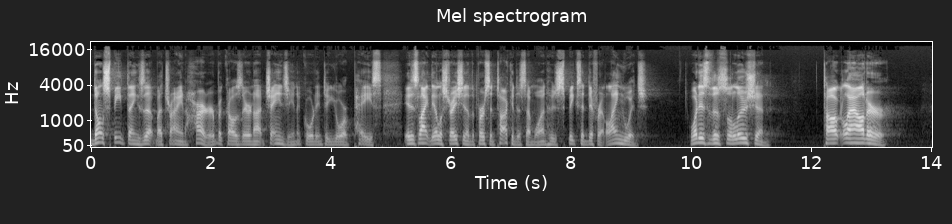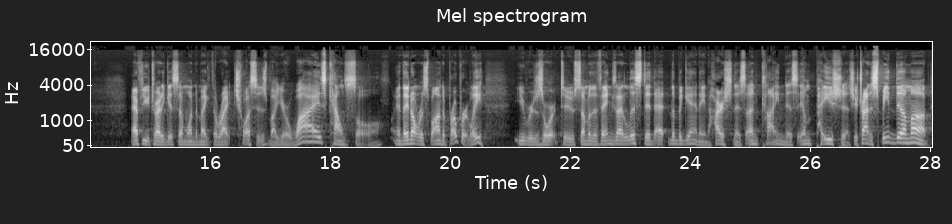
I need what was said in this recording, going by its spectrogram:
Don't speed things up by trying harder because they're not changing according to your pace. It is like the illustration of the person talking to someone who speaks a different language. What is the solution? Talk louder. After you try to get someone to make the right choices by your wise counsel and they don't respond appropriately, you resort to some of the things I listed at the beginning harshness, unkindness, impatience. You're trying to speed them up.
